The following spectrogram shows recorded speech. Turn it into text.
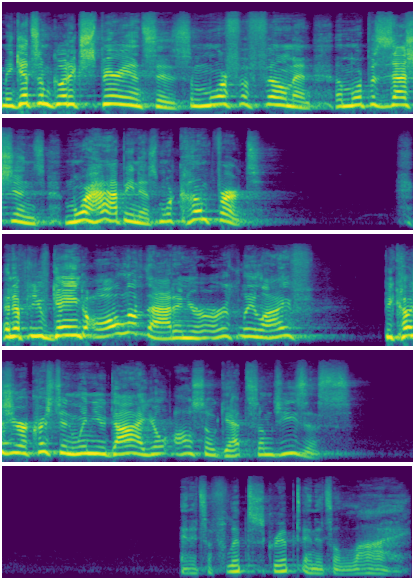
I mean, get some good experiences, some more fulfillment, uh, more possessions, more happiness, more comfort. And if you've gained all of that in your earthly life, because you're a Christian, when you die, you'll also get some Jesus. And it's a flipped script and it's a lie.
